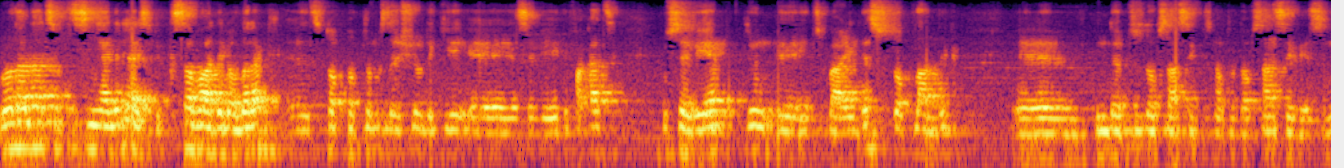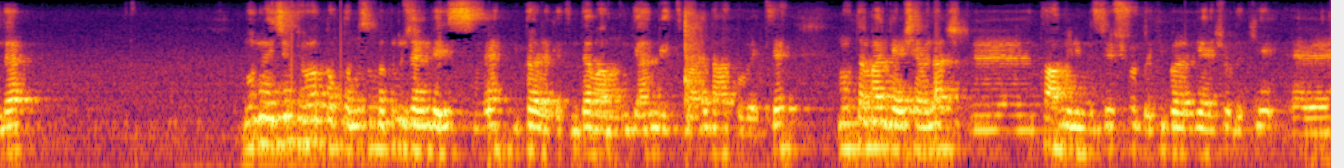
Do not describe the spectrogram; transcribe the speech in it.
buralarda açıklı sinyalleri yani kısa vadeli olarak e, stop noktamız da şuradaki e, seviyeydi. Fakat bu seviye dün e, itibariyle stoplandık. E, 1498.90 seviyesinde. Bugün için pivot noktamızın bakın üzerindeyiz ve yukarı hareketin devamının gelme ihtimali daha kuvvetli. Muhtemel gevşemeler e, tahminimizce şuradaki bölgeye, şuradaki e,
